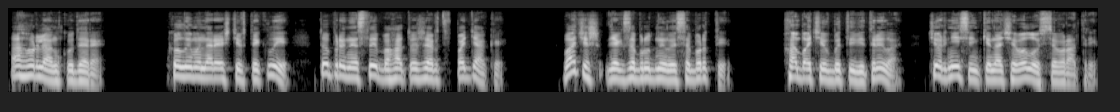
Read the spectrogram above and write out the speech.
а горлянку дере. Коли ми нарешті втекли, то принесли багато жертв подяки. Бачиш, як забруднилися борти? А бачив би ти вітрила, чорнісінькі, наче волосся в ратрі.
